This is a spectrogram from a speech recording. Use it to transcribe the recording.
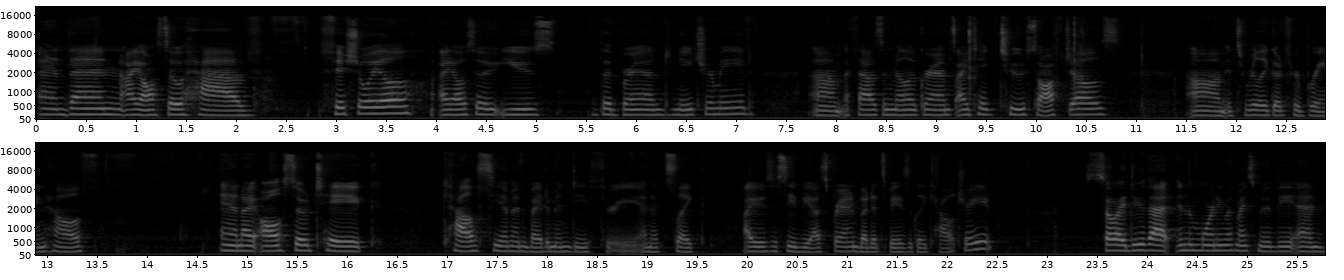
and then I also have fish oil. I also use the brand Nature Made, um, a thousand milligrams. I take two soft gels. Um, it's really good for brain health. And I also take calcium and vitamin D3, and it's like I use a CVS brand, but it's basically Caltrate. So I do that in the morning with my smoothie, and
